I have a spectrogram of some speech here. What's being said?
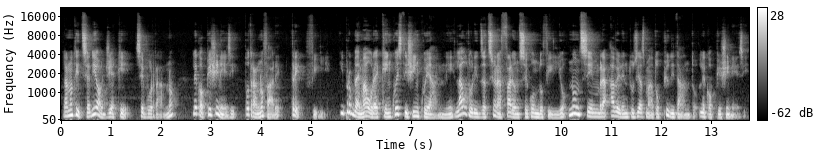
La notizia di oggi è che, se vorranno, le coppie cinesi potranno fare tre figli. Il problema ora è che in questi cinque anni l'autorizzazione a fare un secondo figlio non sembra aver entusiasmato più di tanto le coppie cinesi.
